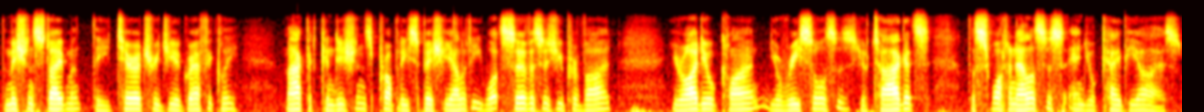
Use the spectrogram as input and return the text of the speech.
the mission statement, the territory geographically, market conditions, property speciality, what services you provide, your ideal client, your resources, your targets, the SWOT analysis and your KPIs.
